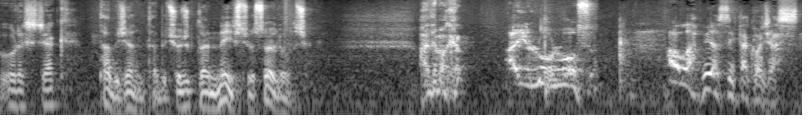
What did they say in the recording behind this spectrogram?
uğraşacak. Tabii canım tabii çocuklar ne istiyorsa öyle olacak. Hadi bakalım. Hayırlı uğurlu olsun. Allah bir yastıkta kocasın.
